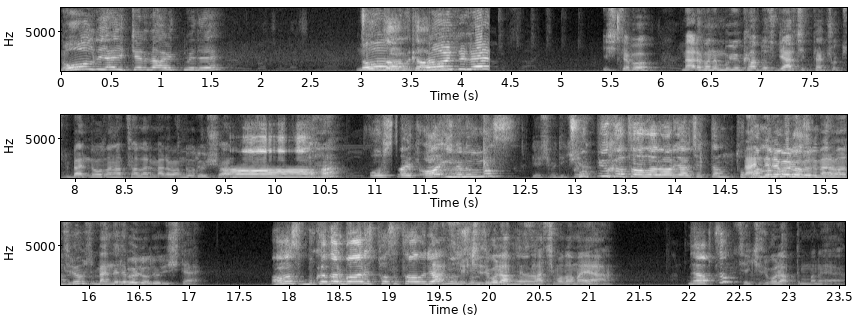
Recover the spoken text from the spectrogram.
Ne oldu ya ilk yarı daha bitmedi? Ne Çok oldu? dağınık Ne abi. oldu lan? İşte bu. Mervan'ın bugün kadrosu gerçekten çok kötü. Bende olan hatalar Mervan'da oluyor şu an. Aa, Aha. offside. Aa inanılmaz. Geçmedik ya. Çok büyük hatalar var gerçekten. Bende de böyle lazım. oluyordu Mervan hatırlıyor musun? Bende de böyle oluyordu işte. Ama bu kadar bariz pas hataları Ya yapmıyorsun. 8 sen gol attın ya. saçmalama ya. Ne yaptın? 8 gol attın bana ya.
